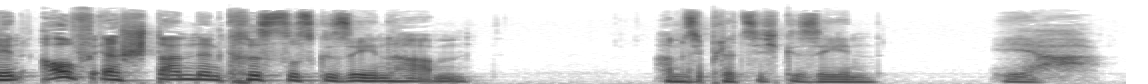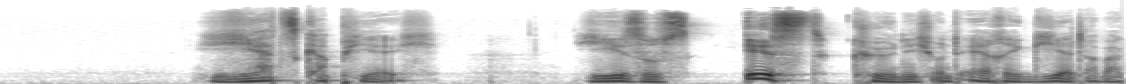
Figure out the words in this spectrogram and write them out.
den auferstandenen Christus gesehen haben, haben sie plötzlich gesehen, ja, jetzt kapiere ich. Jesus ist König und er regiert aber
